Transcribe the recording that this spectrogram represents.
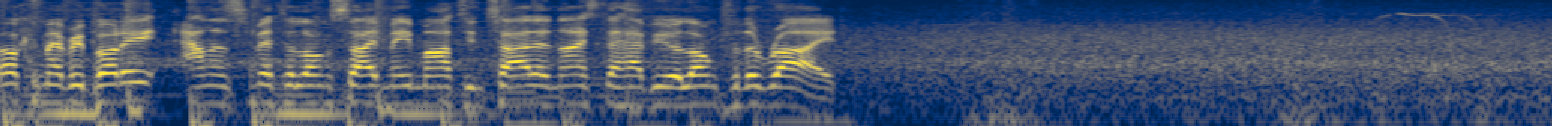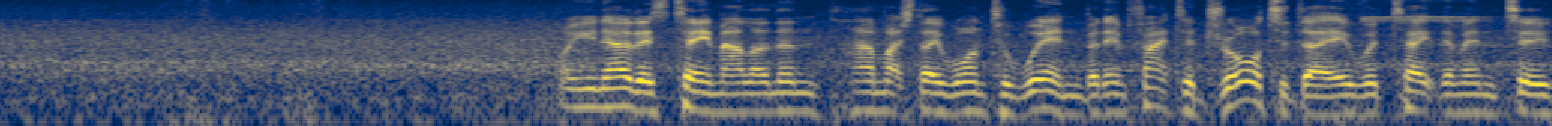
Welcome, everybody. Alan Smith alongside me, Martin Tyler. Nice to have you along for the ride. Well, you know this team, Alan, and how much they want to win, but in fact a draw today would take them into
